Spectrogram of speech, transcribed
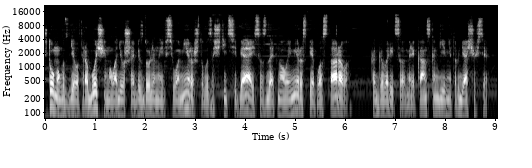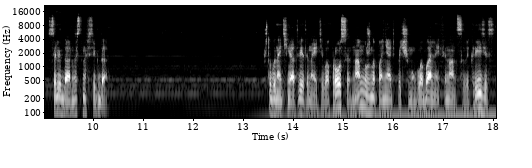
Что могут сделать рабочие, молодежь и обездоленные всего мира, чтобы защитить себя и создать новый мир из пепла старого? Как говорится в американском гимне трудящихся, солидарность навсегда. Чтобы найти ответы на эти вопросы, нам нужно понять, почему глобальный финансовый кризис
